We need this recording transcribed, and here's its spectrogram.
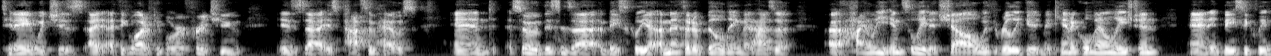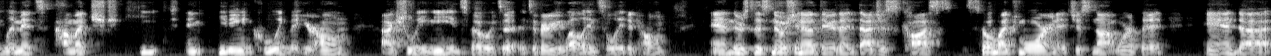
today, which is I, I think a lot of people refer to is uh, is passive house, and so this is a basically a method of building that has a, a highly insulated shell with really good mechanical ventilation, and it basically limits how much heat and heating and cooling that your home actually needs. So it's a it's a very well insulated home. And there's this notion out there that that just costs so much more and it's just not worth it. And, uh,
